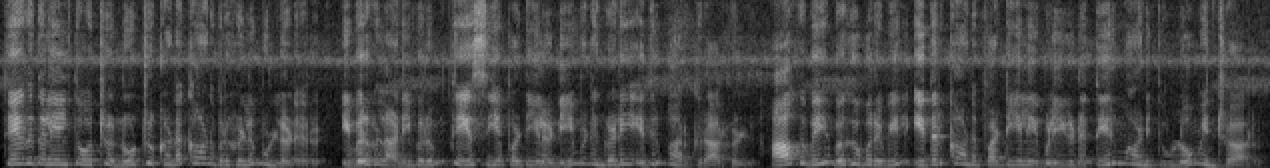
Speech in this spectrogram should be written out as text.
தேர்தலில் தோற்ற நூற்றுக்கணக்கானவர்களும் உள்ளனர். இவர்கள் அனைவரும் தேசிய பட்டியல் நியமனங்களை எதிர்பார்க்கிறார்கள். ஆகவே வெகு விரைவில் இதற்கான பட்டியலை வெளியிட தீர்மானித்துள்ளோம் என்றார்.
